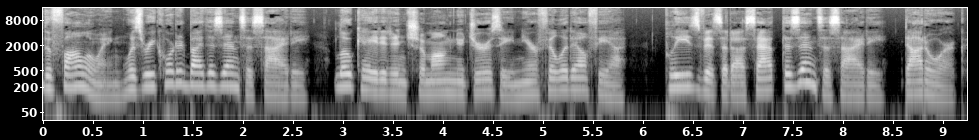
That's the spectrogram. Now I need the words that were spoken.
The following was recorded by the Zen Society, located in Chemung, New Jersey, near Philadelphia. Please visit us at thezensociety.org.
